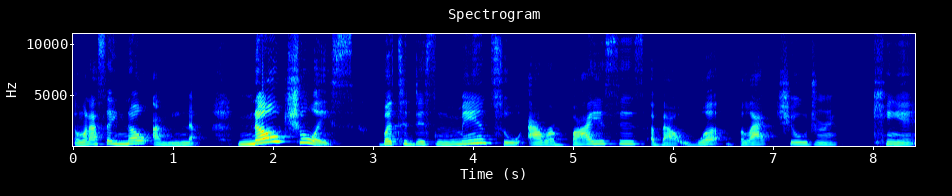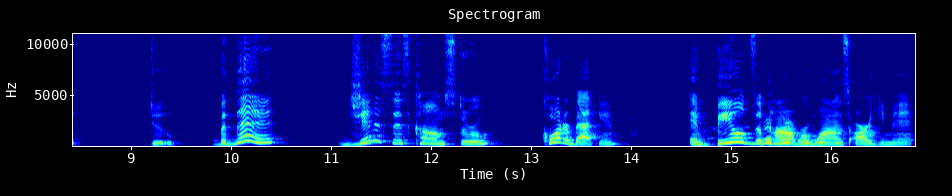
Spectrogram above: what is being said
And when I say no, I mean no. No choice but to dismantle our biases about what Black children can't do. But then Genesis comes through quarterbacking and builds upon Rawan's argument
